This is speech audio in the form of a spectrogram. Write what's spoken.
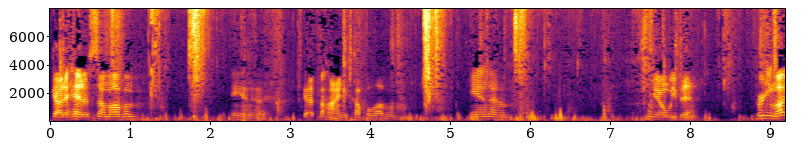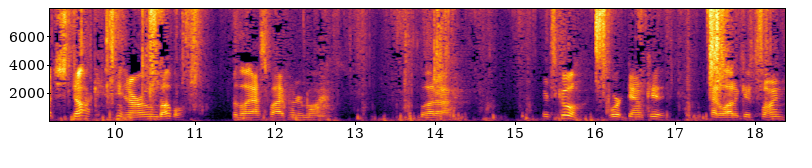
got ahead of some of them, and uh, got behind a couple of them, and um, you know we've been pretty much stuck in our own bubble for the last 500 miles. But uh, it's cool. Worked out good. Had a lot of good fun.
